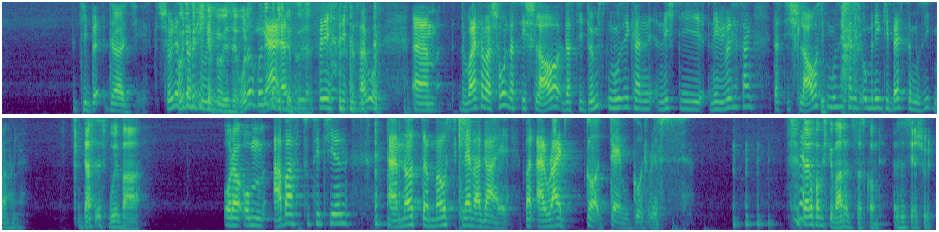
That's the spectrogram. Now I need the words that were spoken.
Die, der, schön ist, Heute bin ich der Böse, oder? Heute ja, bin ich der Böse. Finde ich, find ich total gut. ähm, du weißt aber schon, dass die schlau, dass die dümmsten Musiker nicht die, nee, wie will ich das sagen, dass die schlauesten Musiker nicht unbedingt die beste Musik machen. Das ist wohl wahr. Oder um Abba zu zitieren, I'm not the most clever guy, but I write goddamn good riffs. Darauf habe ich gewartet, dass das kommt. Das ist sehr schön.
